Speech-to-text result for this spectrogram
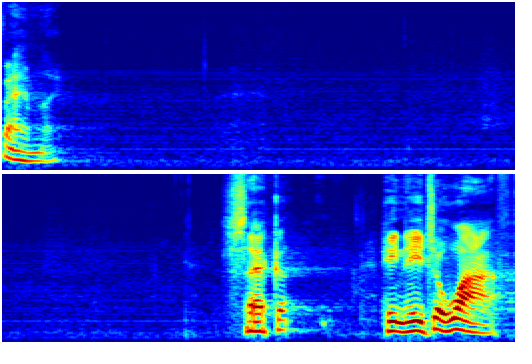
family. Second, he needs a wife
